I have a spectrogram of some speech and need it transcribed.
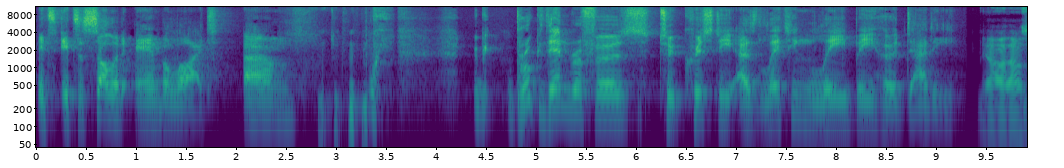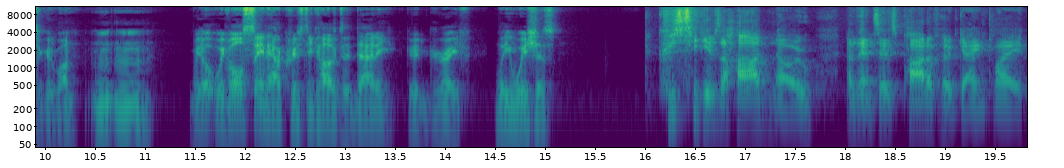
it's it's a solid amber light. Um, Brooke then refers to Kristie as letting Lee be her daddy. Oh, that was a good one. Mm-mm. We all, we've all seen how Kristie hugs her daddy. Good grief. Lee wishes. Kristie gives a hard no and then says part of her gameplay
